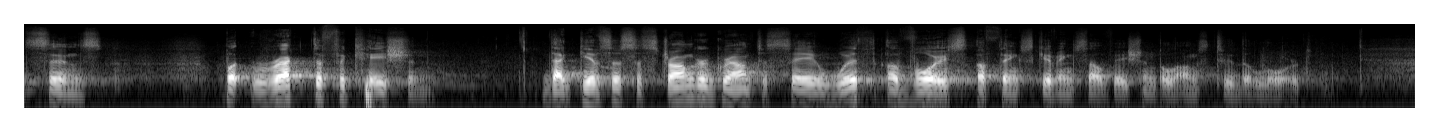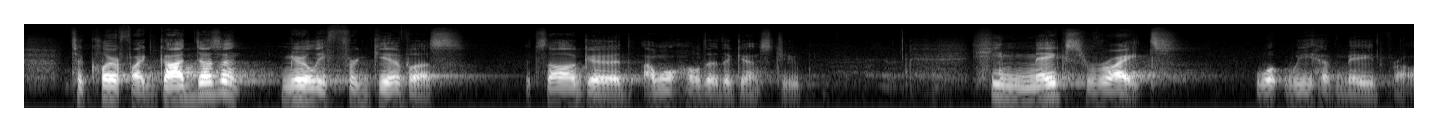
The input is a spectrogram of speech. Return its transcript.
sins, but rectification, that gives us a stronger ground to say with a voice of thanksgiving, salvation belongs to the Lord. To clarify, God doesn't merely forgive us, it's all good, I won't hold it against you. He makes right what we have made wrong.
